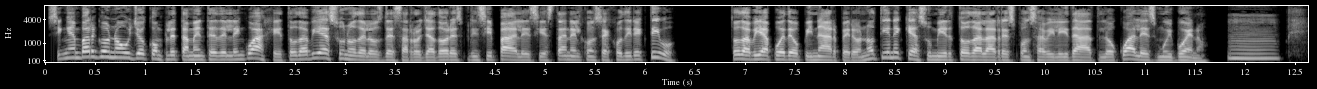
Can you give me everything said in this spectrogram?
Sin embargo, no huyó completamente del lenguaje, todavía es uno de los desarrolladores principales y está en el consejo directivo. Todavía puede opinar, pero no tiene que asumir toda la responsabilidad, lo cual es muy bueno. Mm,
